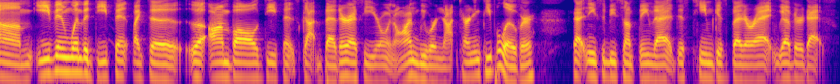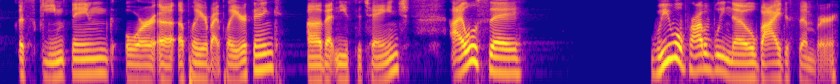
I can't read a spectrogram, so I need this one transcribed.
Um, even when the defense, like the, the on ball defense, got better as the year went on, we were not turning people over. That needs to be something that this team gets better at, whether that's a scheme thing or a player by player thing. Uh, that needs to change. I will say we will probably know by December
